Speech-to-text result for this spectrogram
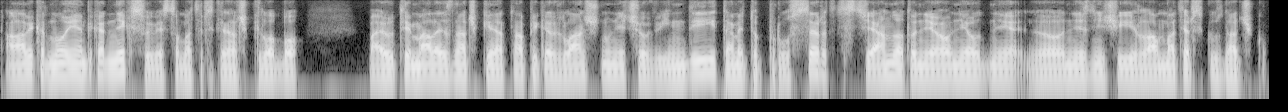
Ale napríklad mnohí napríklad nechcú investovať do materskej značky, lebo majú tie malé značky na to napríklad lanchnú niečo v Indii, tam je to prúser, stiahnu a to ne, ne, ne, nezničí materskú značku.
